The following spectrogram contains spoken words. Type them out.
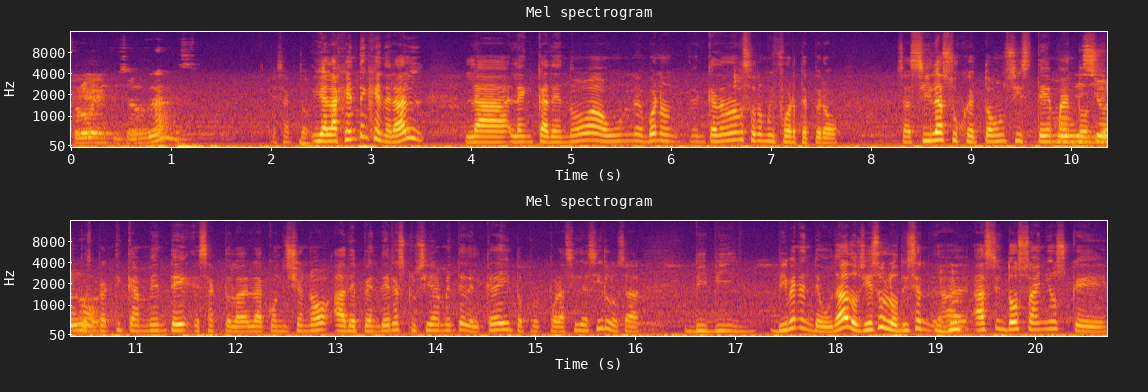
solo benefició a los grandes. Exacto. Y a la gente en general la, la encadenó a un. Bueno, encadenó no suena muy fuerte, pero. O sea, sí la sujetó a un sistema en donde pues, prácticamente, exacto, la, la, condicionó a depender exclusivamente del crédito, por, por así decirlo. O sea, viven endeudados y eso lo dicen ah, hace dos años que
